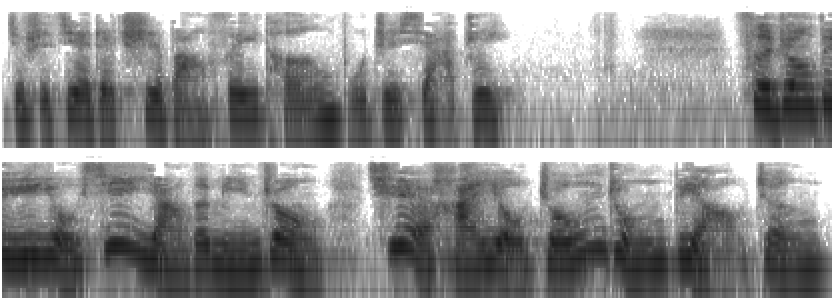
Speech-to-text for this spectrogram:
就是借着翅膀飞腾，不致下坠。此中对于有信仰的民众，却含有种种表征。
